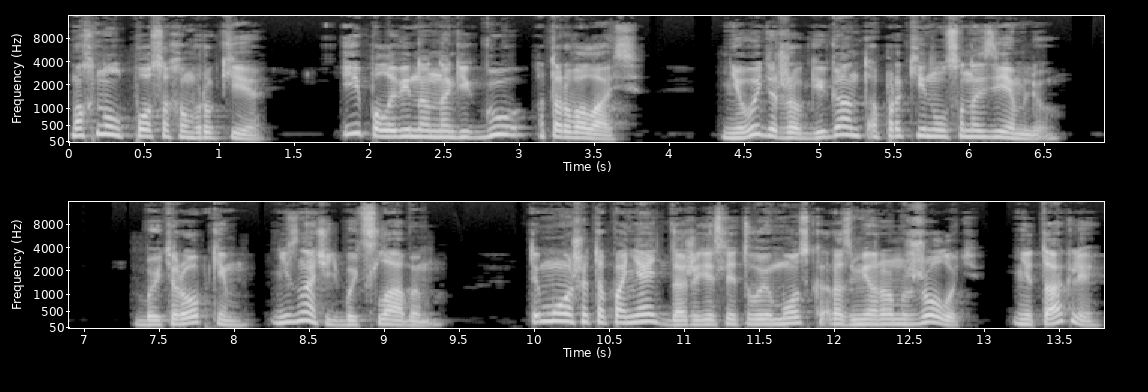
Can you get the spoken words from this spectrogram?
махнул посохом в руке, и половина ноги Гу оторвалась. Не выдержав, гигант опрокинулся на землю. Быть робким не значит быть слабым. Ты можешь это понять, даже если твой мозг размером с желудь, не так ли?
